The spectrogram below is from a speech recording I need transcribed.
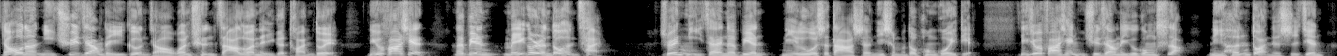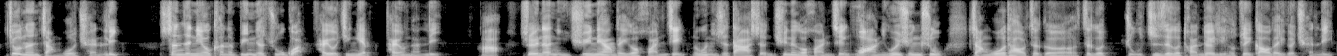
然后呢，你去这样的一个你知道完全 杂乱的一个团队，你会发现那边每一个人都很菜。所以你在那边，你如果是大神，你什么都碰过一点，你就会发现你去这样的一个公司啊，你很短的时间就能掌握权力，甚至你有可能比你的主管还有经验，还有能力。啊，所以呢，你去那样的一个环境，如果你是大神，去那个环境，哇，你会迅速掌握到这个这个组织这个团队里头最高的一个权力。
